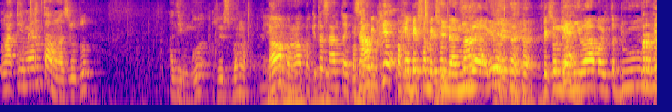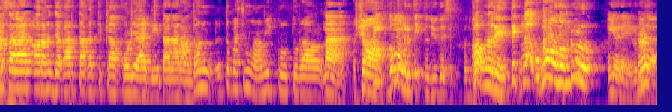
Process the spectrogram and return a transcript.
ngelatih mental nggak sih tuh anjing gua serius banget. Nggak apa apa. Kita santai pakai pakai backsound backsound Danila gitu. backsound Danila apa itu teduh Permasalahan orang Jakarta ketika kuliah di tanah rantau itu pasti mengalami kultural nah shock. tapi gua mau ngeritik itu juga sih. Kok ngeritik? nggak Gua bukan. ngomong dulu. oh, iya deh lu Hah? juga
